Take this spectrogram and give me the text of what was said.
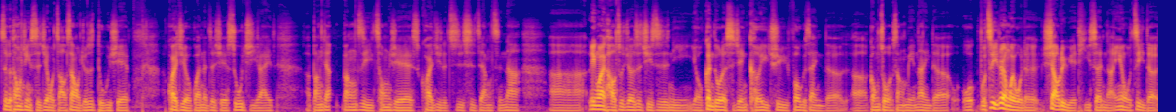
这个通勤时间，我早上我就是读一些会计有关的这些书籍来啊帮家帮自己充一些会计的知识，这样子。那啊、呃，另外一个好处就是，其实你有更多的时间可以去 focus 在你的呃工作上面。那你的我我自己认为我的效率也提升了，因为我自己的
